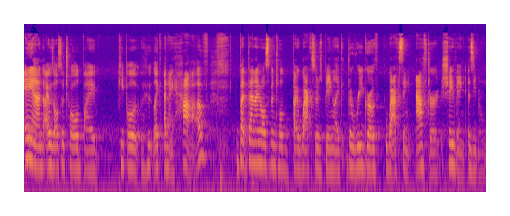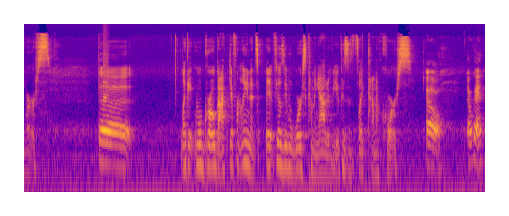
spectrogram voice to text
And I was also told by people who like, and I have, but then I've also been told by waxers being like the regrowth waxing after shaving is even worse. The Like it will grow back differently, and it's it feels even worse coming out of you because it's like kind of coarse. oh, okay.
